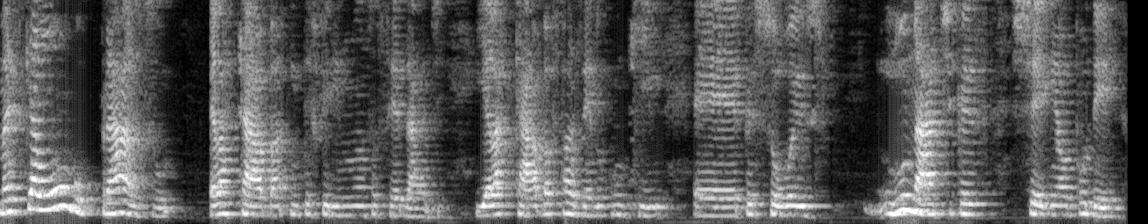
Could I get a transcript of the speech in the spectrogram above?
mas que a longo prazo ela acaba interferindo na sociedade e ela acaba fazendo com que é, pessoas lunáticas cheguem ao poder,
